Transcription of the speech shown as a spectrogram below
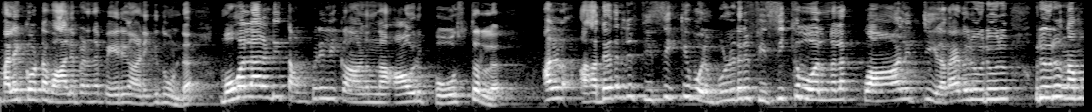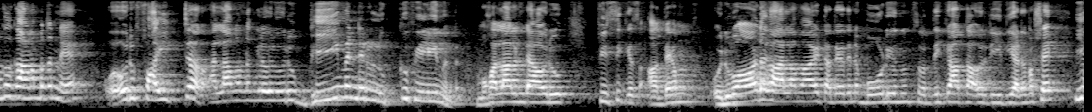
മലക്കോട്ട വാലിബൻ എന്ന പേര് കാണിക്കുന്നുണ്ട്. മോഹൻലാലിന്റെ ഈ കാണുന്ന ആ ഒരു പോസ്റ്ററിൽ അത് അദ്ദേഹത്തിന്റെ ഒരു ഫിസിക്ക് പോലും പുള്ളിയുടെ ഒരു ഫിസിക്ക് പോലും നല്ല ക്വാളിറ്റി അതായത് ഒരു ഒരു ഒരു നമുക്ക് കാണുമ്പോൾ തന്നെ ഒരു ഫൈറ്റർ അല്ലാന്നുണ്ടെങ്കിൽ ഒരു ഒരു ഭീമന്റെ ഒരു ലുക്ക് ഫീൽ ചെയ്യുന്നുണ്ട്. മോഹൻലാലിന്റെ ആ ഒരു ഫിസിക്ക് അദ്ദേഹം ഒരുപാട് കാലമായിട്ട് അദ്ദേഹത്തിന്റെ ബോഡി ഒന്നും ശ്രദ്ധിക്കാത്ത ഒരു രീതിയാണ് പക്ഷേ ഈ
